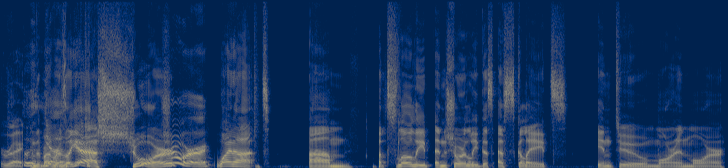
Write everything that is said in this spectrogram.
Right. And the barber Yeah. is like, "Yeah, sure. Sure. Why not?" Um but slowly and surely this escalates into more and more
